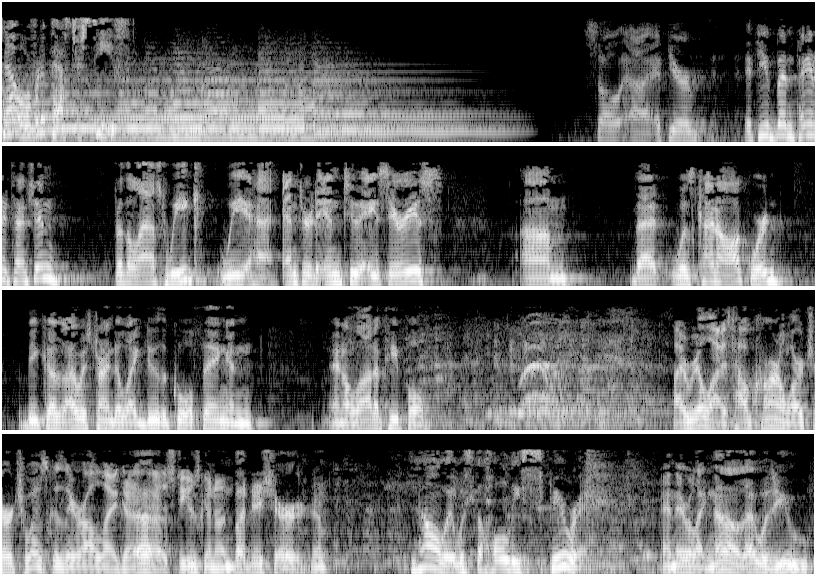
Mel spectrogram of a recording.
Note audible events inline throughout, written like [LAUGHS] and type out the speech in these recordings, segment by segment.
Now over to Pastor Steve. So, uh, if you're if you've been paying attention for the last week, we ha- entered into a series um, that was kind of awkward because I was trying to like do the cool thing and and a lot of people, I realized how carnal our church was because they were all like, uh, Steve's going to unbutton his shirt. And, no, it was the Holy Spirit. And they were like, no, that was you.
